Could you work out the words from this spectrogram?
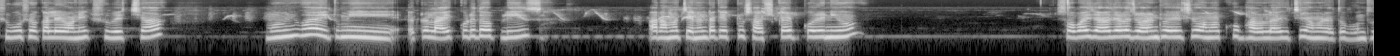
শুভ সকালের অনেক শুভেচ্ছা। মমিন ভাই, তুমি একটা লাইক করে দাও প্লিজ আর আমার চ্যানেলটাকে একটু সাবস্ক্রাইব করে নিও। সবাই যারা যারা জয়েন্ট হয়েছে, আমার খুব ভালো লাগছে। আমার এত বন্ধু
